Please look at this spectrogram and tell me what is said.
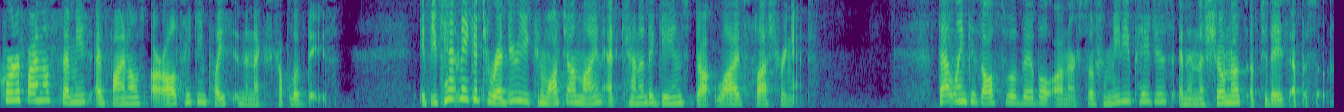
Quarterfinals, semis, and finals are all taking place in the next couple of days. If you can't make it to Red Deer, you can watch online at canadagames.live/ringette. That link is also available on our social media pages and in the show notes of today's episode.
